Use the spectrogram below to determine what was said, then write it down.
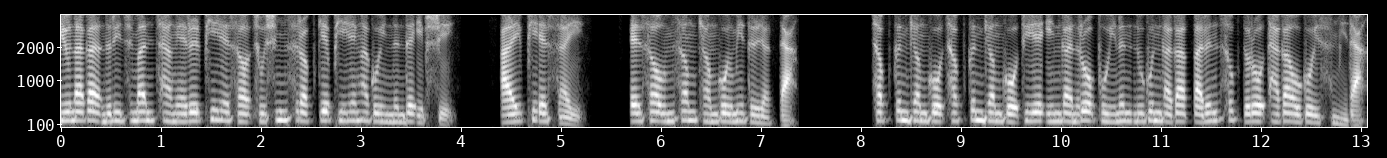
유나가 느리지만 장애를 피해서 조심스럽게 비행하고 있는데 입시, IPSI, 에서 음성 경고음이 들렸다. 접근 경고 접근 경고 뒤에 인간으로 보이는 누군가가 빠른 속도로 다가오고 있습니다.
